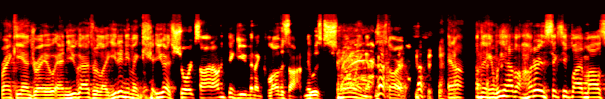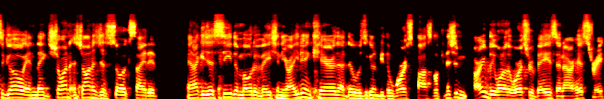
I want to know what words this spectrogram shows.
Frankie Andreu. And you guys were like, you didn't even, you had shorts on. I don't think you even had gloves on. It was snowing at the start. and I'm thinking, we have 165 miles to go. And like Sean, Sean is just so excited. And I could just see the motivation here. You didn't care that there was going to be the worst possible condition, arguably one of the worst Roubaix in our history.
